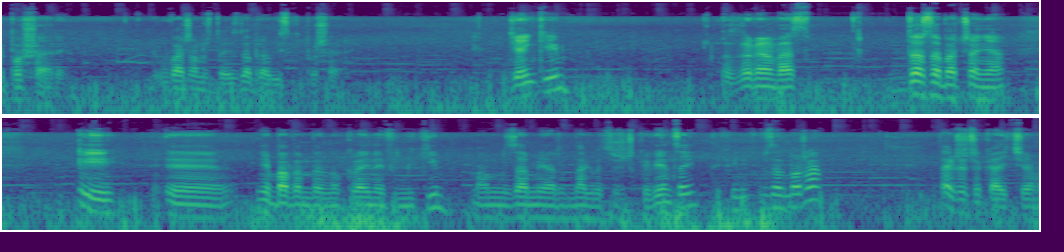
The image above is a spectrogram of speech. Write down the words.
e, po sherry. Uważam, że to jest dobra whisky po sherry. Dzięki. Pozdrawiam Was. Do zobaczenia i e, niebawem będą kolejne filmiki. Mam zamiar nagrać troszeczkę więcej tych filmików z nadmorza. Także czekajcie.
